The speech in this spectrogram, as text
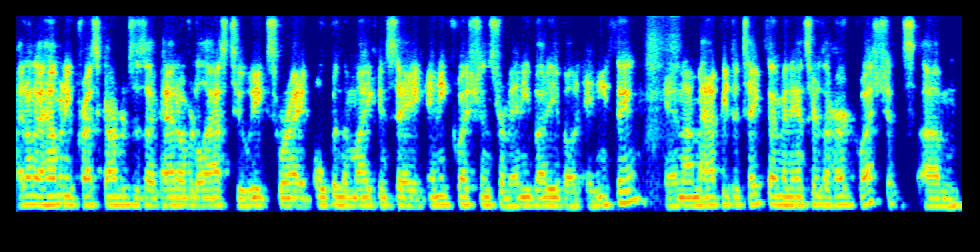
i don't know how many press conferences i've had over the last two weeks where i open the mic and say any questions from anybody about anything and i'm happy to take them and answer the hard questions. Um,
